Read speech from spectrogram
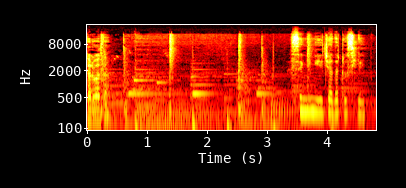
తర్వాత? Singing each other to sleep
